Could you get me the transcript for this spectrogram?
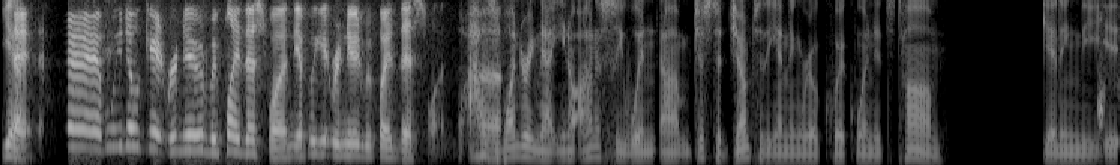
yeah. that, eh, if we don't get renewed we play this one. If we get renewed we play this one. Well, I was Uh, wondering that, you know, honestly, when um, just to jump to the ending real quick, when it's Tom getting the, it,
